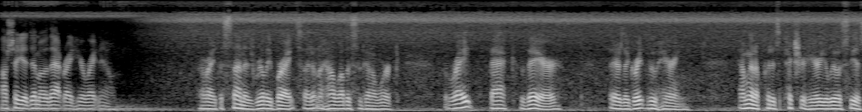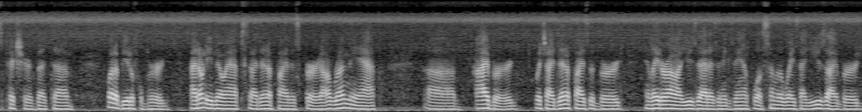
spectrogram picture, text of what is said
I'll show you a demo of that right here, right now. All right, the sun is really bright, so I don't know how well this is gonna work. But right back there, there's a great blue heron. I'm gonna put his picture here. You'll be able to see his picture, but um, what a beautiful bird. I don't need no apps to identify this bird. I'll run the app, uh, iBird, which identifies the bird and later on, I'll use that as an example of some of the ways I use iBird.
